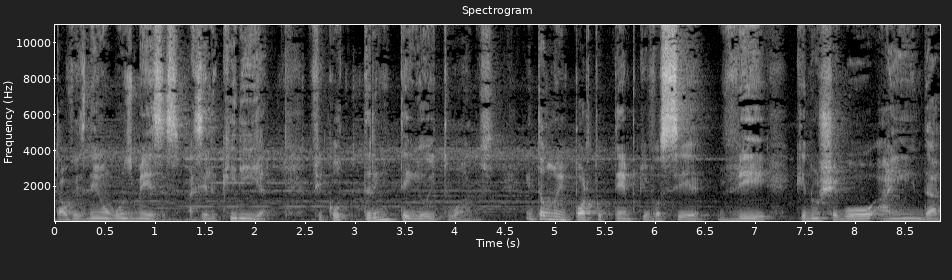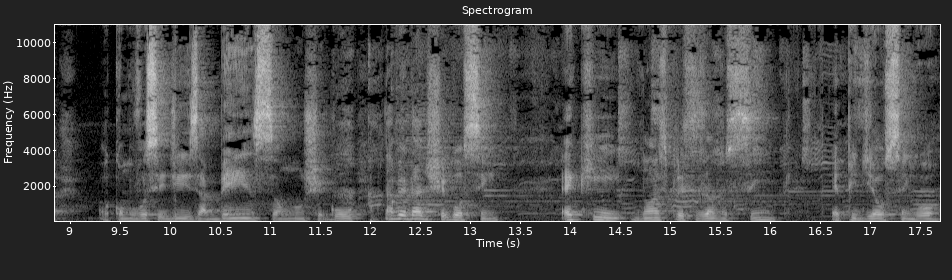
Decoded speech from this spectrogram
talvez nem alguns meses, mas ele queria. Ficou 38 anos. Então não importa o tempo que você vê que não chegou ainda, como você diz, a bênção não chegou. Na verdade, chegou sim. É que nós precisamos sim é pedir ao Senhor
